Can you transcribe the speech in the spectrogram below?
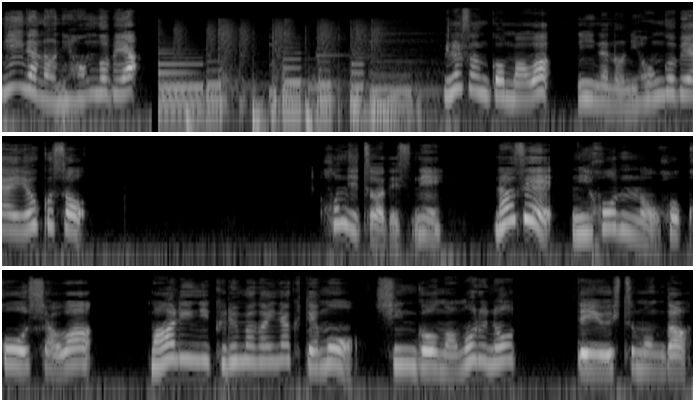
ニーナの日本語部屋。皆さんこんばんは。ニーナの日本語部屋へようこそ。本日はですね、なぜ日本の歩行者は周りに車がいなくても信号を守るのっていう質問が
